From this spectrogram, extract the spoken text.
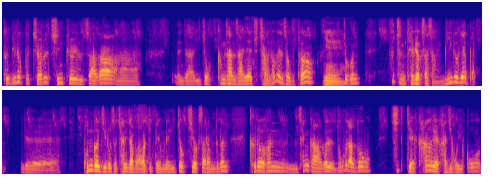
그 미륵 부처를 진표율사가 아, 이제 이쪽 금산사에 주창을 하면서부터 예. 이쪽은 후천 개벽사상 미륵의 본- 이게 본거지로서 자리 잡아왔기 때문에 이쪽 지역 사람들은 그러한 생각을 누구라도 짙게 강하게 가지고 있고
